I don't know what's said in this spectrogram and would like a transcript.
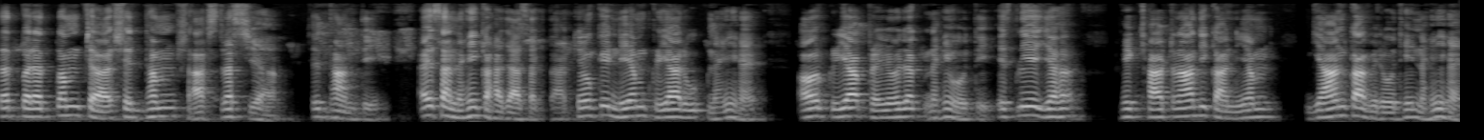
तत्परत्वम च सिद्धम शास्त्रस्य सिद्धांति ऐसा नहीं कहा जा सकता, क्योंकि नियम क्रिया रूप नहीं है और क्रिया प्रयोजक नहीं होती, इसलिए यह भिक्षाटनादि का नियम ज्ञान का विरोधी नहीं है।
